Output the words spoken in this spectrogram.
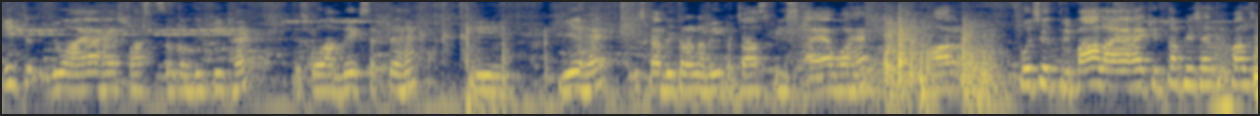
किट जो आया है, स्वास्थ्य संबंधी किट है, इसको आप देख सकते हैं कि ये है इसका वितरण अभी 50 पीस आया हुआ है। और कुछ त्रिपाल आया है कितना पीस है त्रिपाल? से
